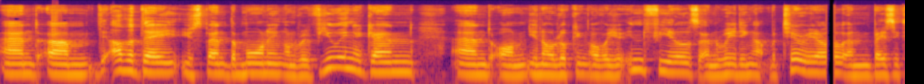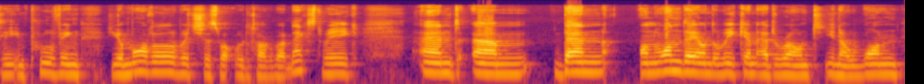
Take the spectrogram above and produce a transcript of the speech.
and um, the other day you spend the morning on reviewing again and on you know looking over your infields and reading up material and basically improving your model which is what we'll talk about next week and um, then on one day on the weekend at around you know 1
